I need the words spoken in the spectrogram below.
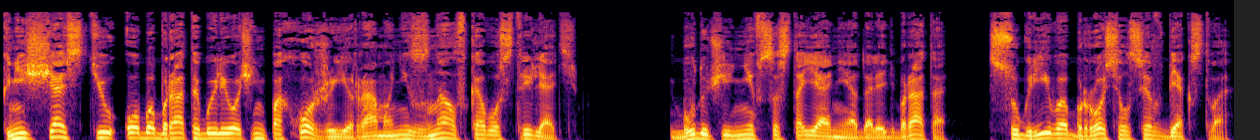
К несчастью, оба брата были очень похожи, и Рама не знал, в кого стрелять. Будучи не в состоянии одолеть брата, Сугрива бросился в бегство.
